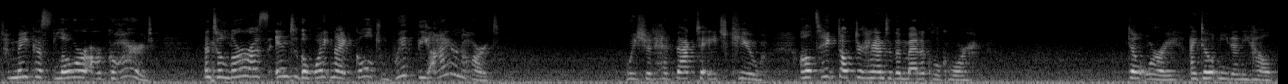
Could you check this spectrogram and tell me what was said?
To make us lower our guard, and to lure us into the White-night Gulch with the Ironheart. We should head back to HQ. I'll take Dr. Han to the medical corps. Don't worry, I don't need any help.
